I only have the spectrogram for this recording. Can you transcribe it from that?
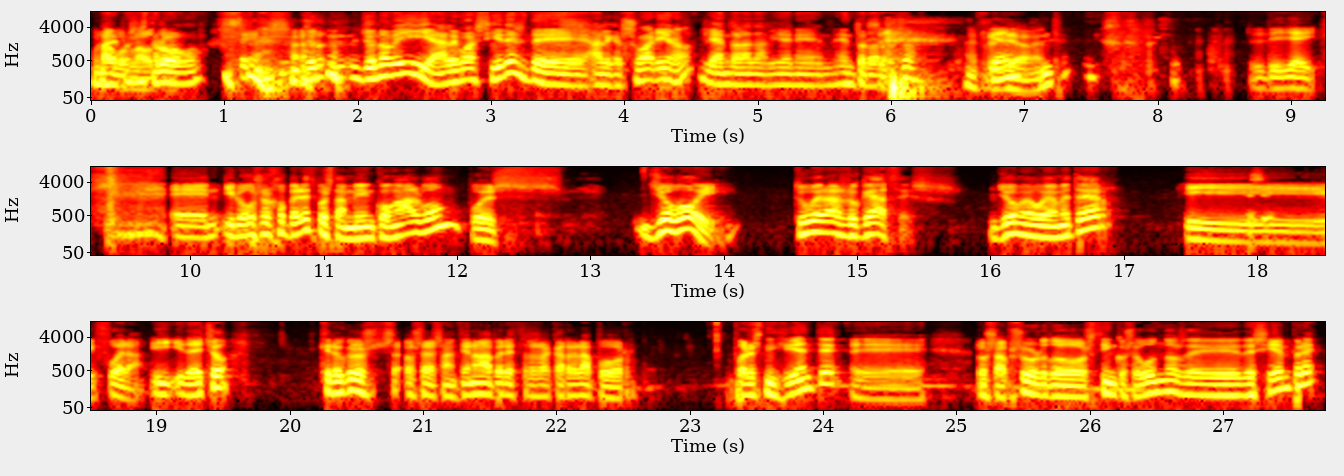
una Vale, por pues la hasta otra. luego. Yo, no- yo no veía algo así desde Alguersuari, ¿no? Liándola también en, en Toro Rosso. Efectivamente. El DJ. Eh, y luego Sergio Pérez, pues también con Albon, pues yo voy, tú verás lo que haces. Yo me voy a meter y fuera. Y, y, de hecho, creo que los, o sea, sancionan a Pérez tras la carrera por, por este incidente, eh, los absurdos cinco segundos de, de siempre.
